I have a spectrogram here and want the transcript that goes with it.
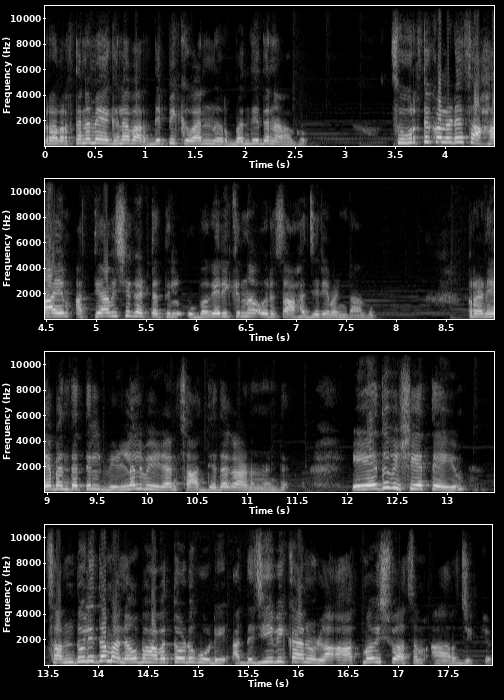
പ്രവർത്തന മേഖല വർദ്ധിപ്പിക്കുവാൻ നിർബന്ധിതനാകും. സുഹൃത്തുക്കളുടെ സഹായം അത്യാവശ്യ ഘട്ടത്തിൽ ഉപകരിക്കുന്ന ഒരു സാഹചര്യമുണ്ടാകും. പ്രണയബന്ധത്തിൽ വിള്ളൽ വീഴാൻ സാധ്യത കാണുന്നുണ്ട്. ഏതു വിഷയത്തെയും സന്തുലിത മനോഭാവത്തോടുകൂടി അതിജീവിക്കാനുള്ള ആത്മവിശ്വാസം ആർജിക്കും.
